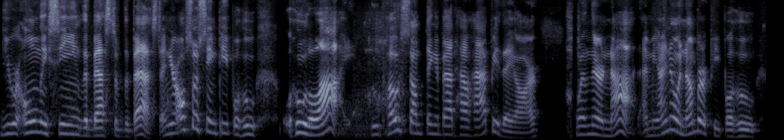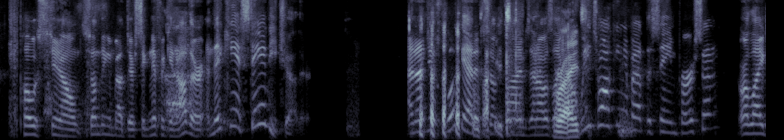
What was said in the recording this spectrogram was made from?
you are only seeing the best of the best, and you're also seeing people who who lie, who post something about how happy they are, when they're not. I mean, I know a number of people who post, you know, something about their significant other and they can't stand each other. And I just look at it right. sometimes and I was like, right. are we talking about the same person? Or like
